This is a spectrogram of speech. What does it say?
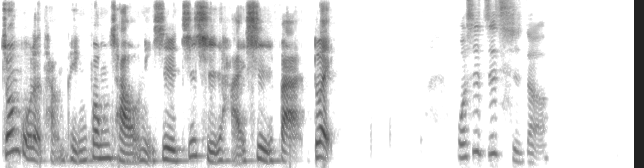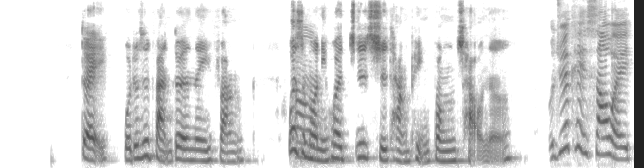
中国的躺平风潮，你是支持还是反对？我是支持的。对我就是反对的那一方。为什么你会支持躺平风潮呢？我觉得可以稍微。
